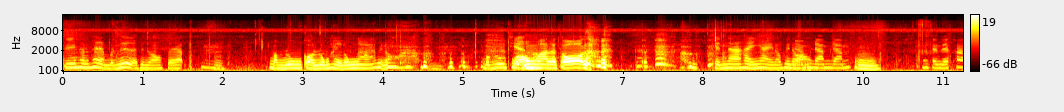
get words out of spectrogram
กินแห้งๆแบบนี้แหละพี่น้องแซ่บบำรุงก่อนลงไหลงนาพี่น้องบำรุงเขียนเอามาแล้วท้อเลยเห็นหน้าให้ใหญ่เนาะพี่น้องดำดำดอืมำ มันจะได้เข้า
